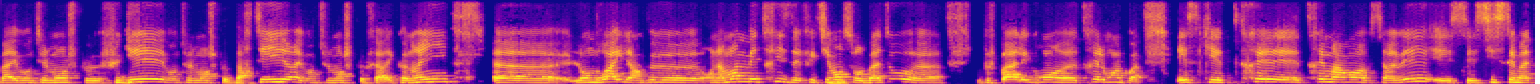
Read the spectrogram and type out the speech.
bah, éventuellement, je peux fuguer, éventuellement, je peux partir, éventuellement, je peux faire des conneries. Euh, L'endroit, il est un peu, on a moins de maîtrise effectivement mmh. sur le bateau. Euh, ils peuvent pas aller grand, euh, très loin, quoi. Et ce qui est très, très marrant à observer, et c'est systématique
